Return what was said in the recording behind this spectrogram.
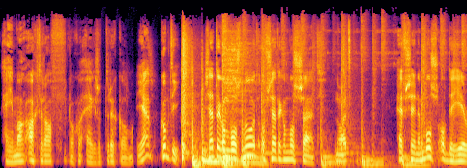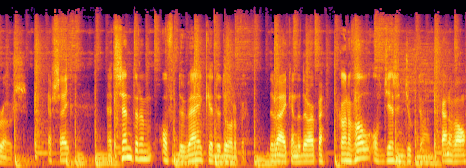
En je mag achteraf nog wel ergens op terugkomen. Ja, komt-ie. Zettergenbos Noord of Zettergenbos Zuid? Noord, FC Den Bosch of de Heroes? FC, Het centrum of de wijken, de dorpen? de wijk en de dorpen, Carnaval of Jazz in Juketown? carnaval,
